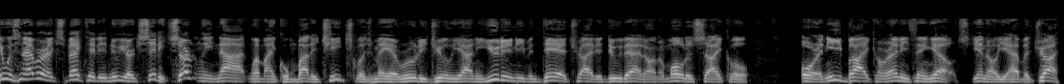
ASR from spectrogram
It was never expected in New York City. Certainly not when my kumbari Cheech was mayor, Rudy Giuliani. You didn't even dare try to do that on a motorcycle or an e-bike or anything else. You know, you have a dri-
